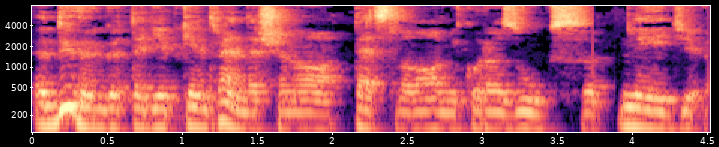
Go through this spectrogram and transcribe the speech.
Dühöngött egyébként rendesen a Tesla, amikor a Zux négy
